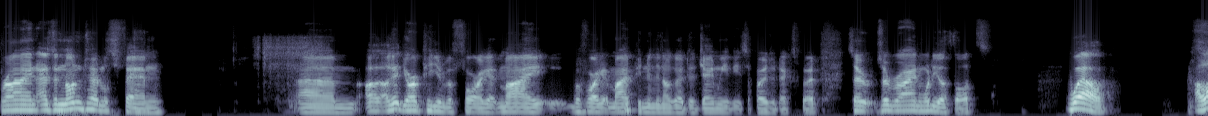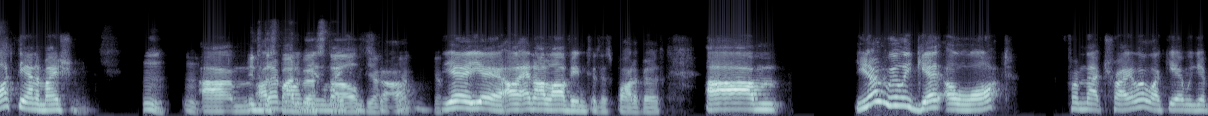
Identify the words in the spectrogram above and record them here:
Ryan, as a non-turtles fan, um, I'll, I'll get your opinion before I get my before I get my opinion. Then I'll go to Jamie, the supposed expert. So, so Ryan, what are your thoughts? Well, I like the animation. Mm, mm. Um, Into I the the Spider-Verse style. Yeah, style. yeah, yeah, yeah, I, and I love Into the Spider Verse. Um, you don't really get a lot from that trailer. Like, yeah, we get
